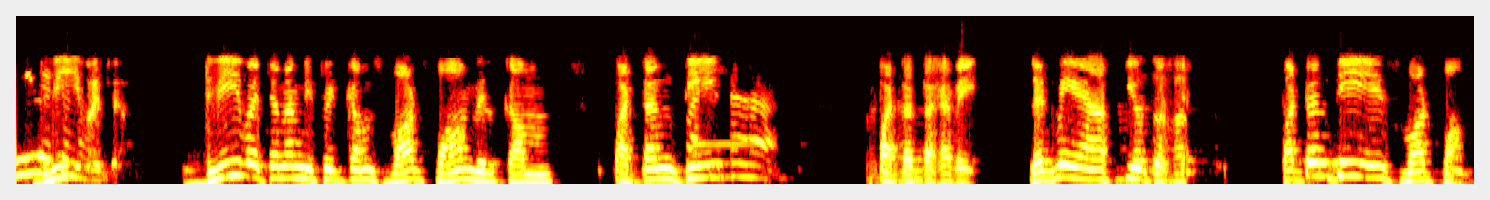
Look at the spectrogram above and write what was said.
dvivachanam dvivachanam if it comes what form will come patanti patatah wait let me ask you question patanti is what form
